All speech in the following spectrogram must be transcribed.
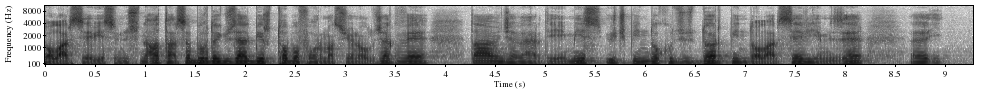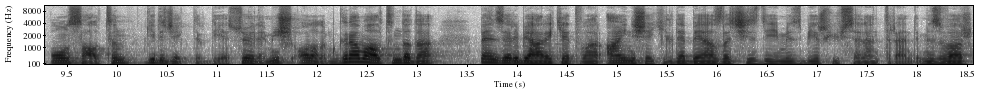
dolar seviyesinin üstüne atarsa burada güzel bir tobo formasyonu olacak ve daha önce verdiğimiz 3900-4000 dolar seviyemize e, ons altın gidecektir diye söylemiş olalım. Gram altında da benzeri bir hareket var. Aynı şekilde beyazla çizdiğimiz bir yükselen trendimiz var.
